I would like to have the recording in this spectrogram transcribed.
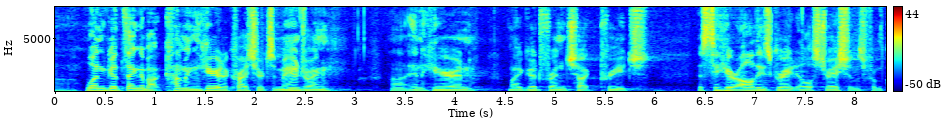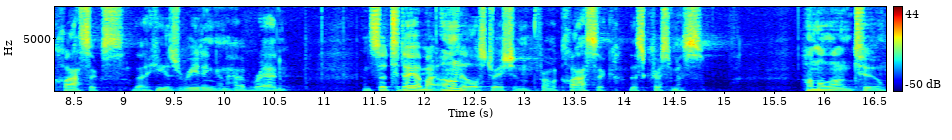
uh, one good thing about coming here to Christ Church of Mandring uh, and hearing my good friend Chuck preach is to hear all these great illustrations from classics that he is reading and have read. And so today I have my own illustration from a classic this Christmas. Home Alone 2.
